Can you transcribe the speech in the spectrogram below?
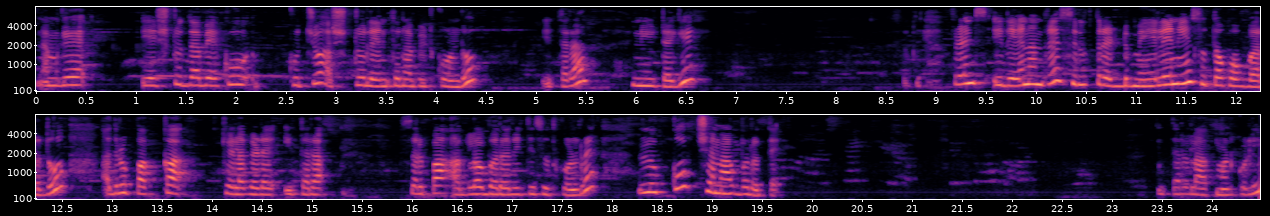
ನಮಗೆ ಎಷ್ಟುದ್ದ ಬೇಕು, ಕುಚ್ಚು ಅಷ್ಟು ಲೆಂತನ್ನ ಬಿಟ್ಕೊಂಡು ಈ ಥರ ನೀಟಾಗಿ ಫ್ರೆಂಡ್ಸ್ ಇದೇನಂದರೆ ಸಿಲ್ಕ್ ಥ್ರೆಡ್ ಮೇಲೇ ಸುತ್ತಕ್ಕೆ ಹೋಗಬಾರ್ದು. ಅದ್ರ ಪಕ್ಕ ಕೆಳಗಡೆ ಈ ಥರ ಸ್ವಲ್ಪ ಅಗಲ ಬರೋ ರೀತಿ ಸುತ್ತಕೊಂಡ್ರೆ ಲುಕ್ಕು ಚೆನ್ನಾಗಿ ಬರುತ್ತೆ. ಈ ಥರ ಲಾಕ್ ಮಾಡ್ಕೊಳ್ಳಿ.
